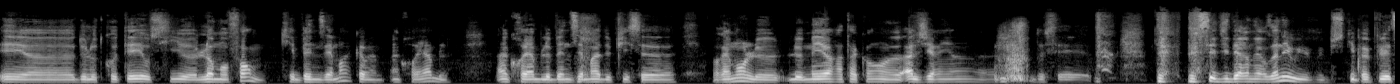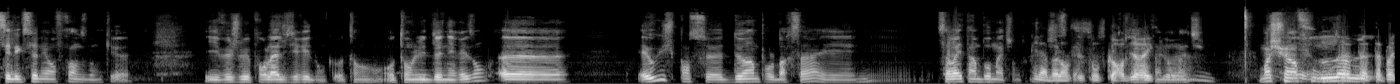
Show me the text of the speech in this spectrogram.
Et euh, de l'autre côté aussi euh, l'homme en forme qui est Benzema quand même. Incroyable. Incroyable Benzema depuis ce, vraiment le, le meilleur attaquant algérien de ces de, ces dix dernières années oui puisqu'il peut plus être sélectionné en France donc il veut jouer pour l'Algérie donc autant autant lui donner raison et oui je pense 2-1 pour le Barça et ça va être un beau match en tout cas. Il a balancé son score direct. Moi, je suis un fou. Non, non, pas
